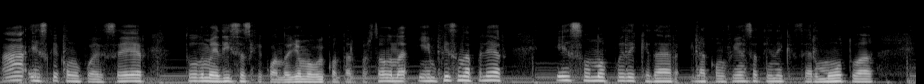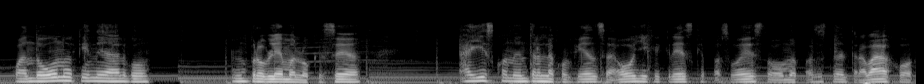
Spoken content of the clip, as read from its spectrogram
Ah, es que como puede ser, tú me dices que cuando yo me voy con tal persona y empiezan a pelear. Eso no puede quedar, la confianza tiene que ser mutua. Cuando uno tiene algo, un problema, lo que sea, ahí es cuando entra la confianza. Oye, ¿qué crees que pasó esto? O me pasó esto en el trabajo,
